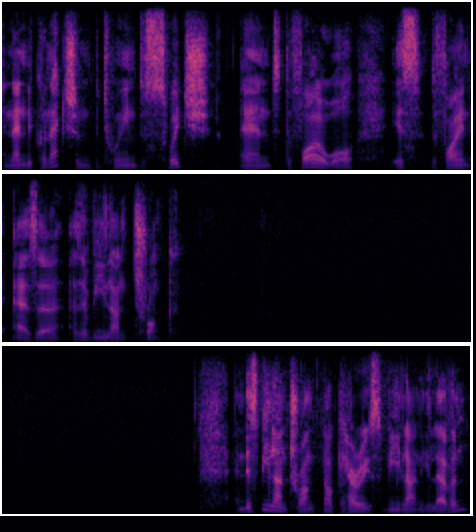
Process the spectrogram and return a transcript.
and then the connection between the switch and the firewall is defined as a as a VLAN trunk. And this VLAN trunk now carries VLAN 11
